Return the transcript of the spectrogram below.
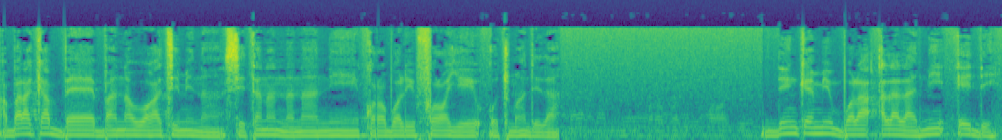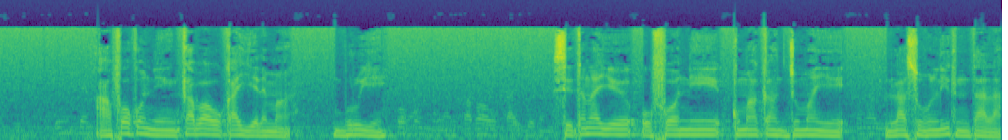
a baraka bɛɛ banna wagati min na setana nana ni kɔrɔbɔli fɔlɔ ye o tuma de la denkɛ min bɔla ala la ni e de a fɔ ko nin kabaw ka yɛlɛma buru ye setana ye o fɔ ni kumakan duman ye lasumuli tun t'a la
